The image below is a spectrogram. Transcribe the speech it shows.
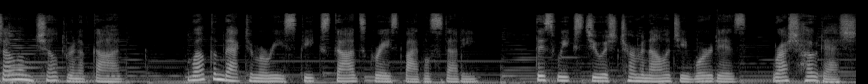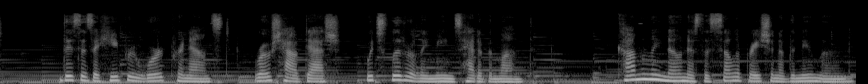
Shalom, children of God. Welcome back to Marie Speaks God's Grace Bible Study. This week's Jewish terminology word is Rosh Hodesh. This is a Hebrew word pronounced Rosh Hodesh, which literally means head of the month. Commonly known as the celebration of the new moon.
